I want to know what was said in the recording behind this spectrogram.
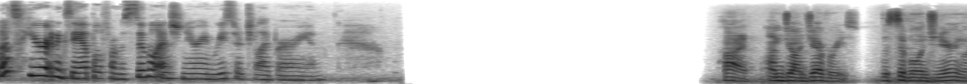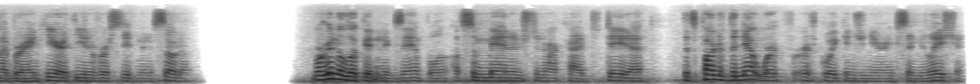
Let's hear an example from a civil engineering research librarian. Hi, I'm Jon Jeffryes, the civil engineering librarian here at the University of Minnesota. We're going to look at an example of some managed and archived data that's part of the Network for Earthquake Engineering Simulation.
